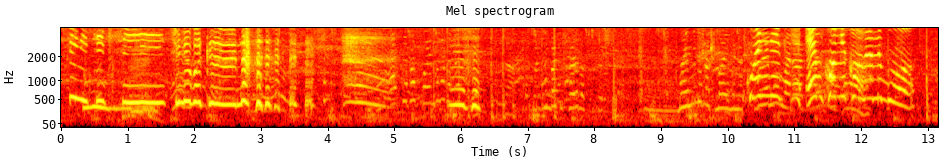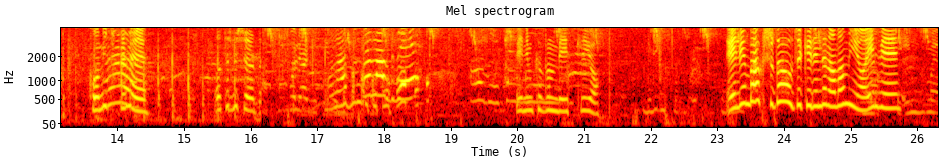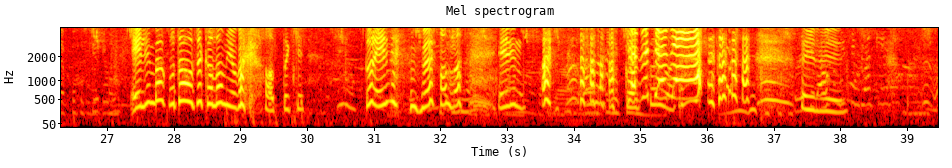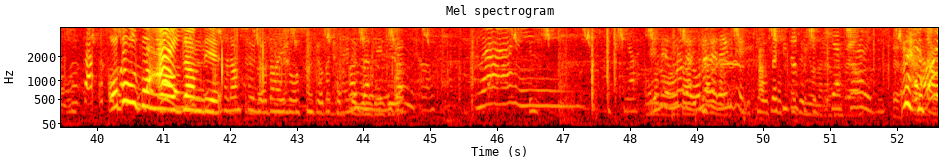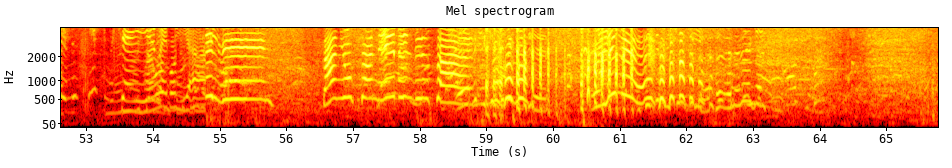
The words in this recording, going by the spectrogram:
Seni tipsiz. Şuna bakın. Komik, en komik olanı bu. Komik değil mi? Oturmuş orada. Ağzından aldı be. Benim kızım besliyor. Elvin bak şu da alacak elinden alamıyor Elvin. Elvin bak bu da alacak alamıyor bak alttaki. Dur Elvin ver ona. Elvin. Tövbe tövbe. Elvin. O da uzanıyor alacağım diye. Selam söylüyor. O da hayırlı olsun diyor. O da çok sevindim diyor. Ay biz hiçbir şey yemedik ya. Elvin! Ben yokken neye bindin sen? Öyle mi?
